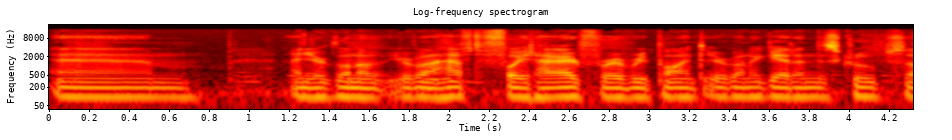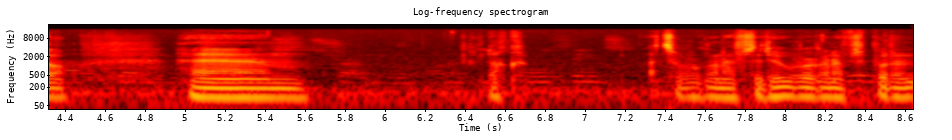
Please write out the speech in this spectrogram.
um, and you're gonna you're gonna have to fight hard for every point that you're gonna get in this group. So, um, look, that's what we're gonna have to do. We're gonna have to put a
